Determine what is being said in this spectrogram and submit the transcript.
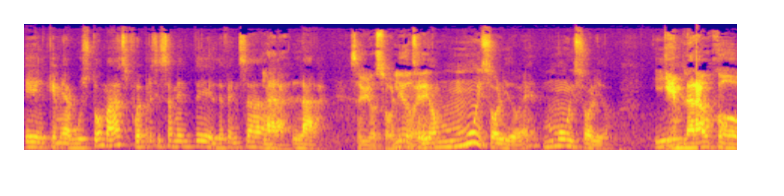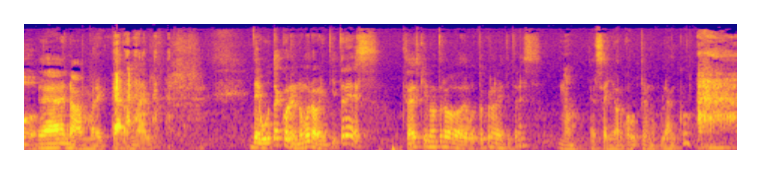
el que me gustó más fue precisamente el defensa Lara. Lara. Se vio sólido, Se eh. vio muy sólido, ¿eh? Muy sólido. Y... Tiembla Araujo. Ah, no, hombre, carnal. Debuta con el número 23. ¿Sabes quién otro debutó con el 23? No. El señor Cuauhtémoc Blanco. Ah,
